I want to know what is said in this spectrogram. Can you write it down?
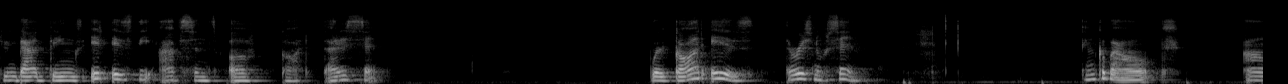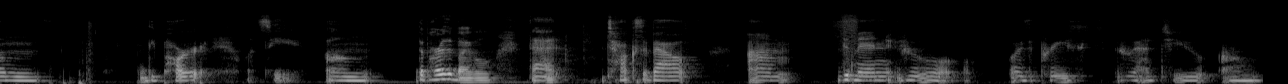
doing bad things, it is the absence of God. That is sin. Where God is, there is no sin. Think about um, the part, let's see, um, the part of the Bible that talks about um, the men who, or the priests who had to um,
